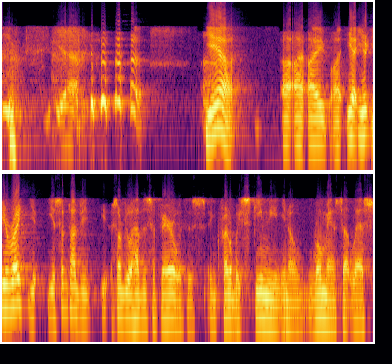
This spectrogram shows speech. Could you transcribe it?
yeah. Yeah, I, I, I, yeah, you're, you're right. You, you sometimes you, you, some people have this affair with this incredibly steamy, you know, romance that lasts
